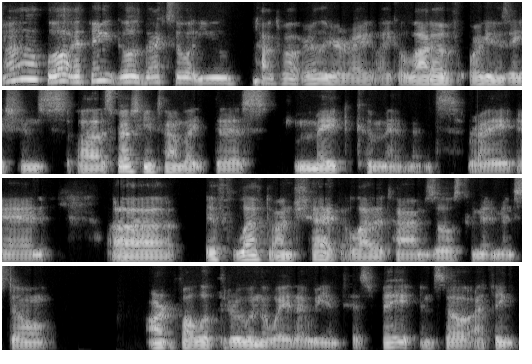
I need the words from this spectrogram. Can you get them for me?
Oh, well, I think it goes back to what you talked about earlier, right? Like a lot of organizations, uh, especially in times like this, make commitments, right? And uh, if left unchecked, a lot of times those commitments don't aren't followed through in the way that we anticipate. And so I think,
